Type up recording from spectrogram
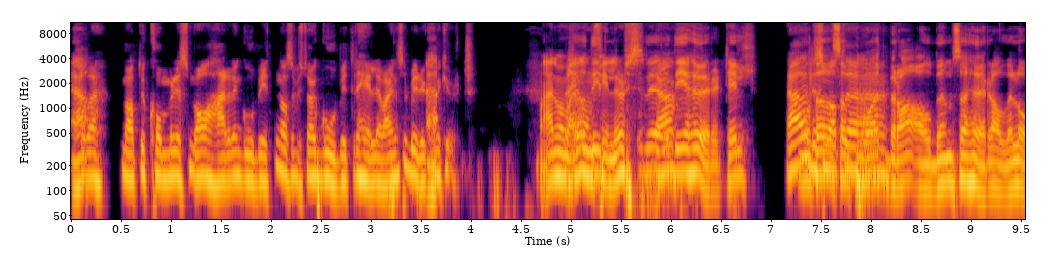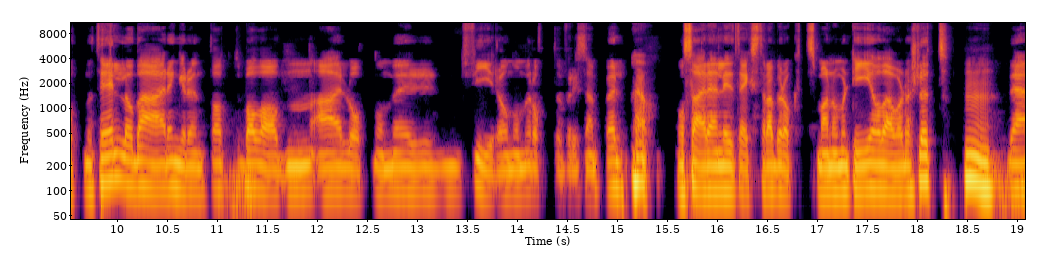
Ja. på det. Med at du kommer liksom, å, her er den godbiten. Altså, hvis du har godbiter hele veien, så blir det ikke noe kult. Nei, det må være noen de- fillers. De, Ja. de hører til. Ja, liksom altså, at, på eh, et bra album så hører alle låtene til, og det er en grunn til at balladen er låt nummer fire og nummer åtte, f.eks. Ja. Og så er det en litt ekstra brokt som er nummer ti, og der var det slutt. Mm. Det,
